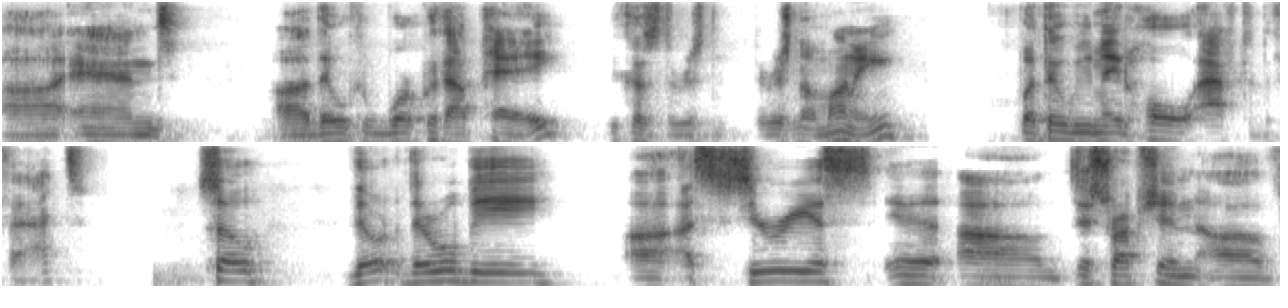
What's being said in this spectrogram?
uh, and uh, they will work without pay because there is there is no money, but they will be made whole after the fact. So there, there will be uh, a serious uh, um, disruption of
